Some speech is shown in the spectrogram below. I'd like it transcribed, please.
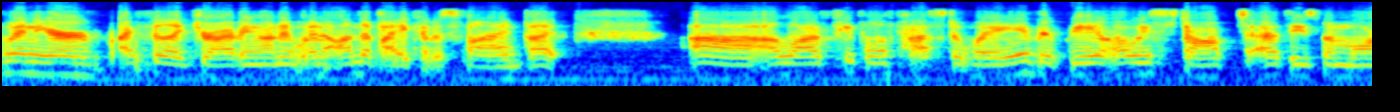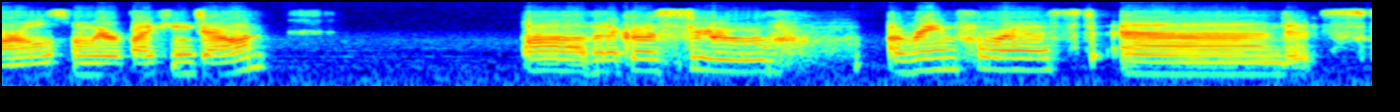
when you're, I feel like, driving on it. When on the bike, it was fine, but uh, a lot of people have passed away. But we always stopped at these memorials when we were biking down. Uh, but it goes through a rainforest and it's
